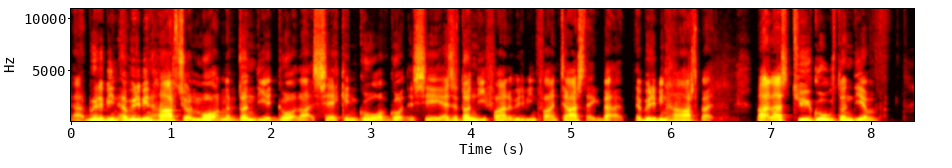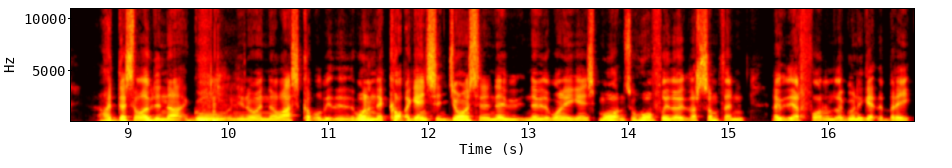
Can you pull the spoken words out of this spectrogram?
it would have been it would have been harsh on Morton if Dundee had got that second goal. I've got to say, as a Dundee fan, it would have been fantastic, but it would have been harsh. But that, that's two goals Dundee have had disallowed in that goal. you know, in the last couple of weeks, the one in the cup against St Johnstone, and now now the one against Morton. So hopefully there's something out there for them. They're going to get the break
